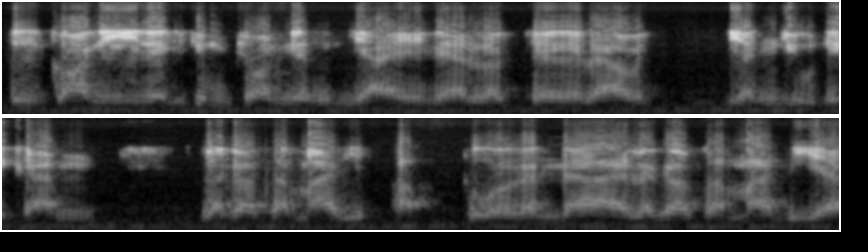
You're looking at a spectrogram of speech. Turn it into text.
คือกรณีในชุมชนเนี่ยส่วนใหญ่เนี่ยเราเจอแล้วยังอยู่ด้วยกัน แล้วก็สามารถที่ปรับตัวกันได้ แล้วก็สามารถที่จะ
